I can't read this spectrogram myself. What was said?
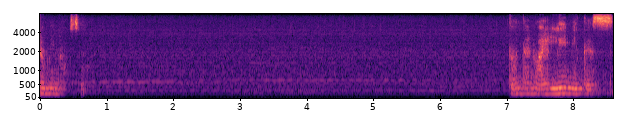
luminoso. donde no hay límites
